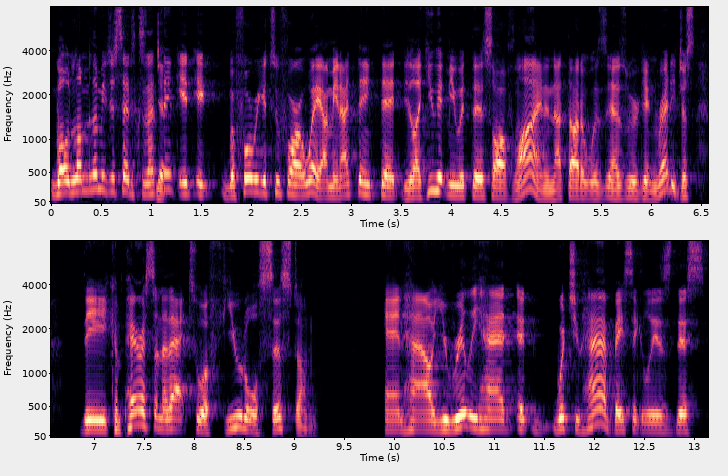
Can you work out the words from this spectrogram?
Well, let me, let me just say this because I Yeah. think it, it. Before we get too far away, I mean, I think that like you hit me with this offline, and I thought it was as we were getting ready. Just the comparison of that to a feudal system, and how you really had it, what you have basically is this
